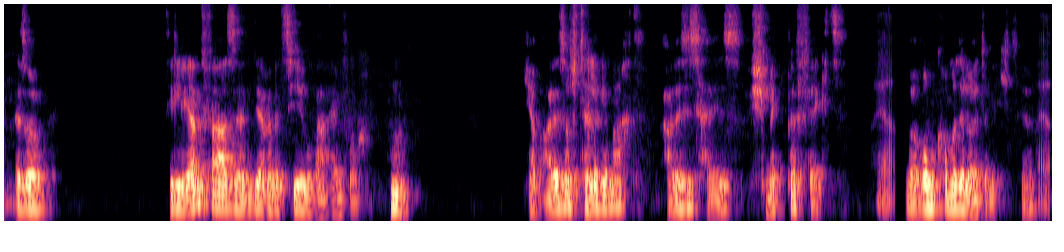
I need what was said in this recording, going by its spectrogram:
Mhm. Also die Lernphase in der Beziehung war einfach, hm, ich habe alles aufs Teller gemacht, alles ist heiß, schmeckt perfekt. Ja. Warum kommen die Leute nicht? Ja. Ja.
